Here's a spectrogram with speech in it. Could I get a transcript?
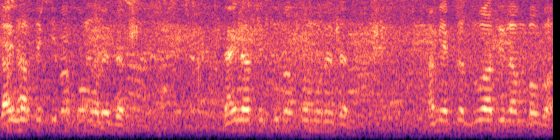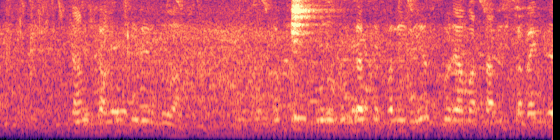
ডাইন হাতে কিবা কোমরে দেন? ডাইন হাতে কিবা কোমরে দেন? আমি একটা দোয়া দিলাম বাবা চানকা মন্দিরের দোয়া। করে আমার ব্যাংকে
